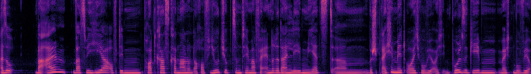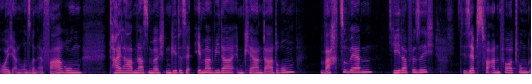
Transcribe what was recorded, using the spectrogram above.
Also bei allem, was wir hier auf dem Podcast-Kanal und auch auf YouTube zum Thema Verändere dein Leben jetzt ähm, besprechen mit euch, wo wir euch Impulse geben möchten, wo wir euch an unseren Erfahrungen teilhaben lassen möchten, geht es ja immer wieder im Kern darum, wach zu werden, jeder für sich, die Selbstverantwortung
